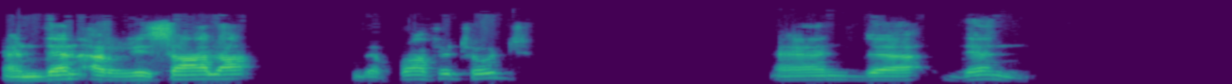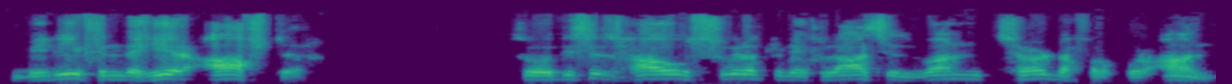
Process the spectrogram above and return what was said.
And then Ar-Risala, the prophethood, and uh, then belief in the hereafter. So this is how Surah Al-Ikhlas is one third of Al-Quran.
